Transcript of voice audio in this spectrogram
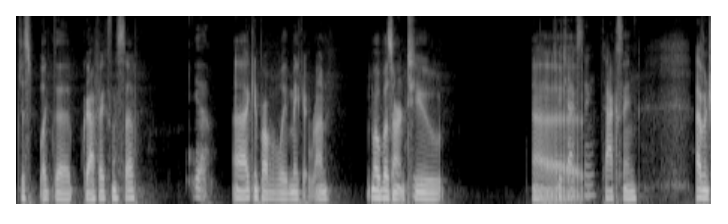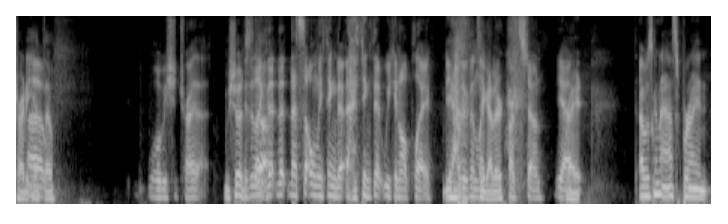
just like the graphics and stuff? yeah. Uh, I can probably make it run. MOBAs aren't too uh, Too taxing? Taxing. I haven't tried it yet Uh, though. Well, we should try that. We should. Is it like that, that, that's the only thing that I think that we can all play? Yeah, other than together. Hearthstone. Yeah. Right. I was going to ask Brian.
